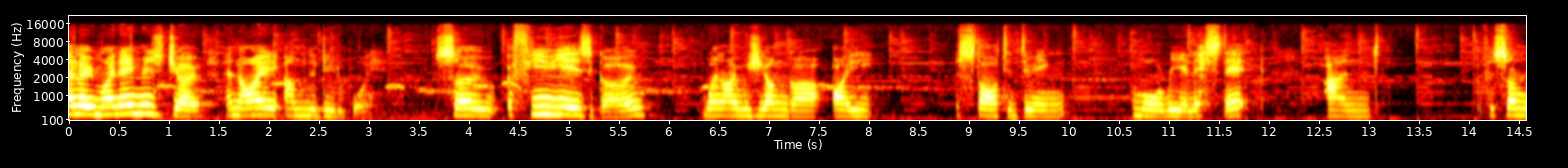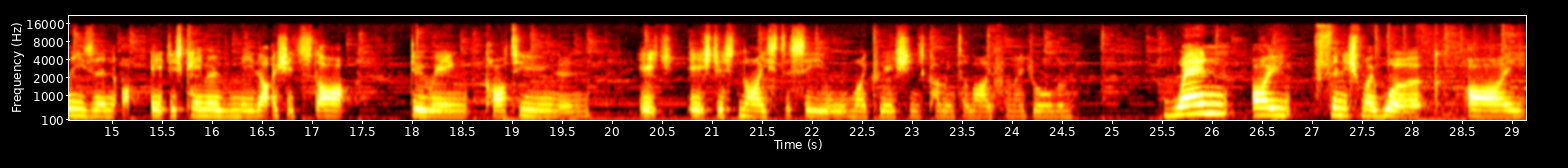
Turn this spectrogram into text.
Hello, my name is Joe and I am the Doodle Boy. So a few years ago, when I was younger, I started doing more realistic and for some reason uh, it just came over me that I should start doing cartoon and it's, it's just nice to see all my creations coming to life when I draw them. When I finish my work, I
